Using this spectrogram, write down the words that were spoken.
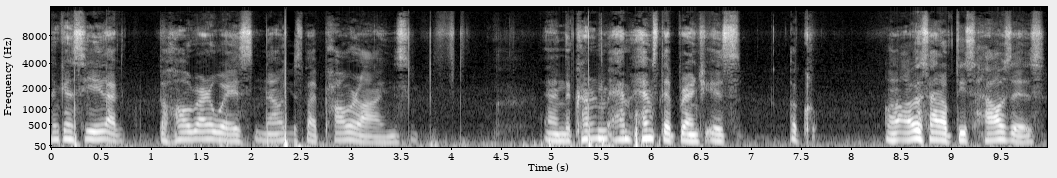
You can see that the whole right of way is now used by power lines. And the current Hempstead branch is on the other side of these houses.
